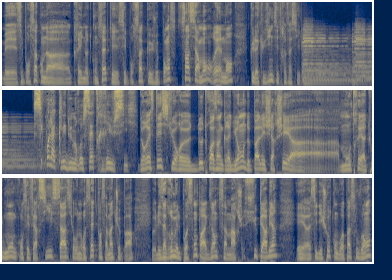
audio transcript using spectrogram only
mais c'est pour ça qu'on a créé notre concept et c'est pour ça que je pense sincèrement, réellement, que la cuisine c'est très facile. C'est quoi la clé d'une recette réussie De rester sur euh, deux trois ingrédients, de pas aller chercher à, montrer à tout le monde qu'on sait faire ci, ça sur une recette quand ça matche pas. Euh, les agrumes et le poisson par exemple, ça marche super bien et euh, c'est des choses qu'on voit pas souvent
